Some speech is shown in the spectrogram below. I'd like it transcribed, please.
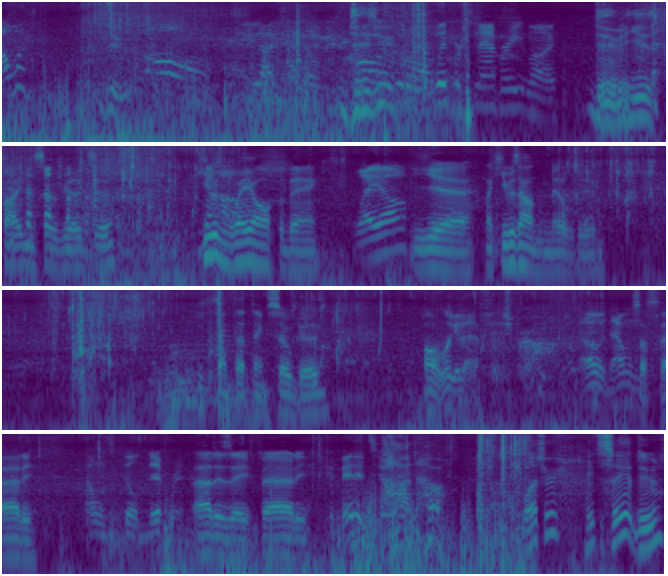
got one? Dude, Oh, dude, I just had a Did you? little whippersnapper eat mine. dude, he was fighting so good too. He was way off the bank. Way off? Yeah, like he was out in the middle, dude. He thumped that thing so good. Oh, look at that fish, bro. Oh, that one's It's a fatty. that one's built different. That is a fatty. Committed to I know. Fletcher, hate to say it, dude.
